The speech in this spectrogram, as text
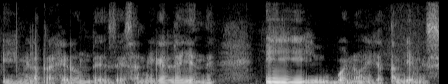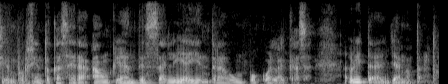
y me la trajeron desde San Miguel de Allende y bueno, ella también es 100% casera, aunque antes salía y entraba un poco a la casa. Ahorita ya no tanto.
